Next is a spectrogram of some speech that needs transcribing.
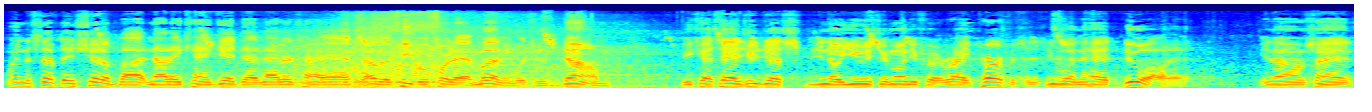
when the stuff they should have bought, now they can't get that. Now they're trying to ask other people for that money, which is dumb. Because had you just, you know, used your money for the right purposes, you wouldn't have had to do all that. You know what I'm saying?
